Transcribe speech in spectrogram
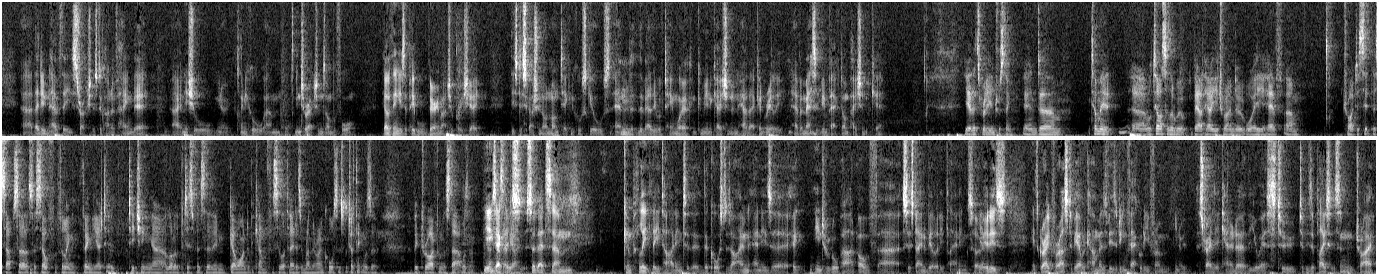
uh, they didn't have these structures to kind of hang their uh, initial, you know, clinical um, interactions on before. The other thing is that people very much appreciate this discussion on non-technical skills and mm. the, the, value of teamwork and communication and how that can really have a massive impact on patient care. Yeah, that's really interesting. And um, tell me, uh, well, tell us a little bit about how you're trying to, or how you have um, tried to set this up so it's a self-fulfilling thing. You know, t- teaching uh, a lot of the participants to then go on to become facilitators and run their own courses, which I think was a, a big drive from the start, wasn't it? Yeah, How exactly. That so that's um, completely tied into the, the course design and is a, a integral part of uh, sustainability planning. So yep. it is. It's great for us to be able to come as visiting faculty from you know Australia, Canada, the US to to visit places and try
